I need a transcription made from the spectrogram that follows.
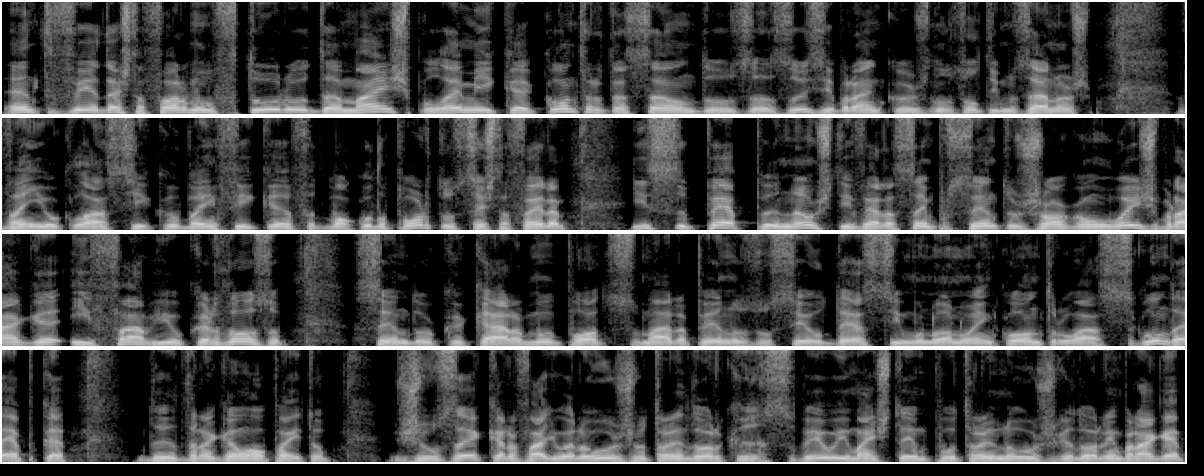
antevê desta forma o futuro da mais polémica contratação dos azuis e brancos nos últimos anos. Vem o clássico Benfica Futebol Clube do Porto, sexta-feira, e se Pep não estiver a 100%, jogam o ex-Braga e Fábio Cardoso, sendo que Carmo pode somar apenas o seu 19º encontro à segunda época de Dragão ao peito. José Carvalho Araújo, o treinador que recebeu e mais tempo treinou o jogador em Braga,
